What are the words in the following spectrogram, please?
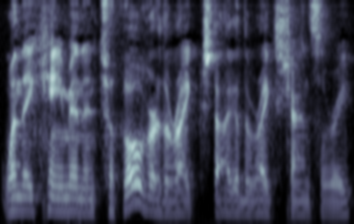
when they came in and took over the Reichstag and the Reichschancellery,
